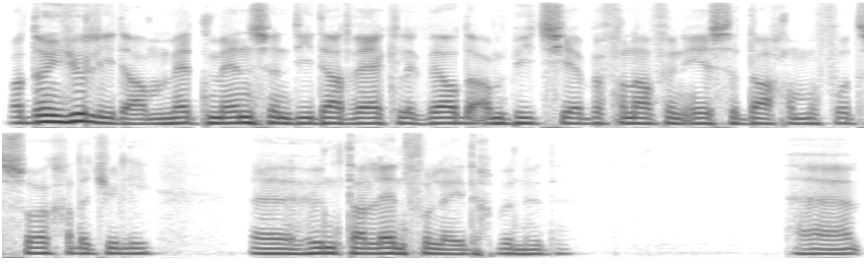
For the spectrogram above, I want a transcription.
Wat doen jullie dan met mensen die daadwerkelijk wel de ambitie hebben vanaf hun eerste dag om ervoor te zorgen dat jullie eh, hun talent volledig benutten?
